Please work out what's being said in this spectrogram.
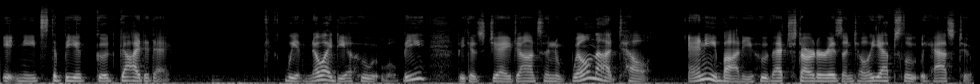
It needs to be a good guy today. We have no idea who it will be because Jay Johnson will not tell anybody who that starter is until he absolutely has to.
